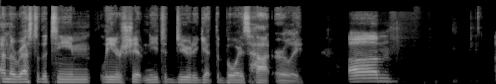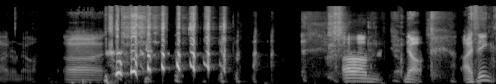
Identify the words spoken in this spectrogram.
and the rest of the team leadership need to do to get the boys hot early? Um, I don't know. Uh, um, no, I think.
